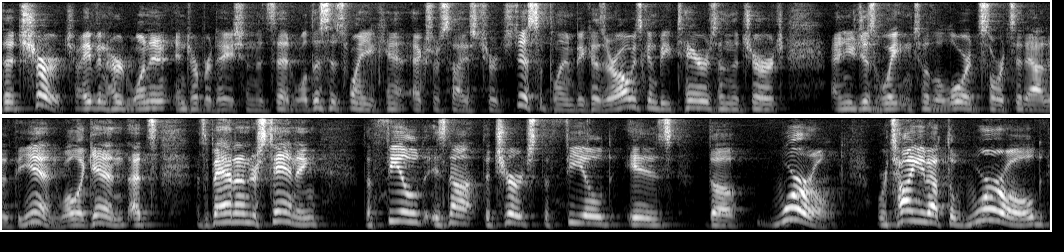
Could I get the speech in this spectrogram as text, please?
the church. I even heard one interpretation that said, well, this is why you can't exercise church discipline because there are always going to be tares in the church and you just wait until the Lord sorts it out at the end. Well, again, that's, that's a bad understanding. The field is not the church, the field is the world. We're talking about the world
